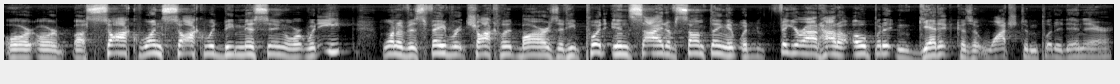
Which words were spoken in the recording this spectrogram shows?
or, or a sock, one sock would be missing, or it would eat one of his favorite chocolate bars that he put inside of something. It would figure out how to open it and get it because it watched him put it in there.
